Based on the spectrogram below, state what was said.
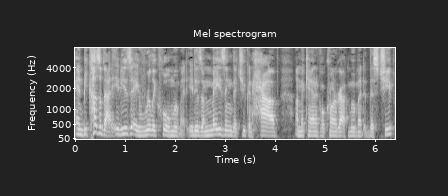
And because of that, it is a really cool movement. It is amazing that you can have a mechanical chronograph movement this cheap.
